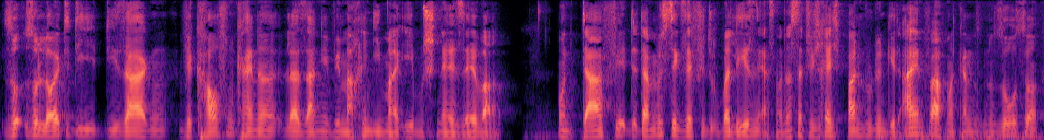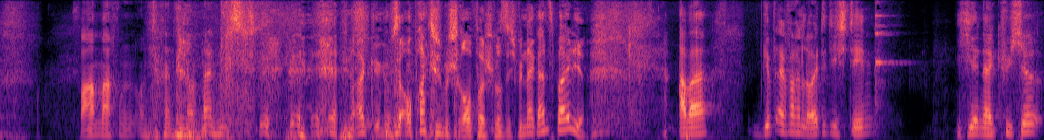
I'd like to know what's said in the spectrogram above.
so, so Leute, die, die sagen, wir kaufen keine Lasagne, wir machen die mal eben schnell selber. Und da, da müsste ich sehr viel drüber lesen erstmal. Du hast natürlich recht, Bandnudeln geht einfach, man kann so eine Soße warm machen und dann kann man ein Ja, gibt's ja auch praktisch mit Schraubverschluss. Ich bin da ganz bei dir. Aber gibt einfach Leute, die stehen hier in der Küche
